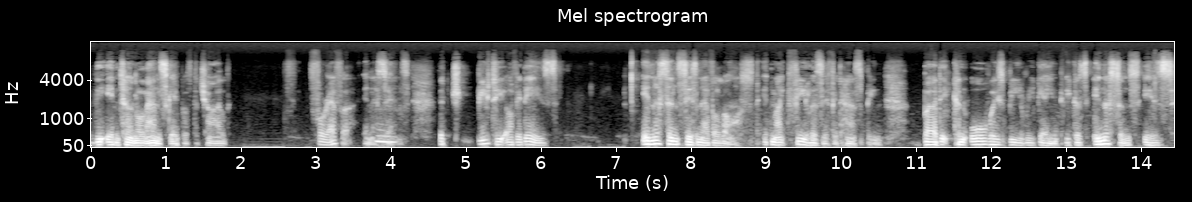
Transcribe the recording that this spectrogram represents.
the internal landscape of the child forever, in a Mm. sense. The tr- beauty of it is innocence is never lost. It might feel as if it has been, but it can always be regained because innocence is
